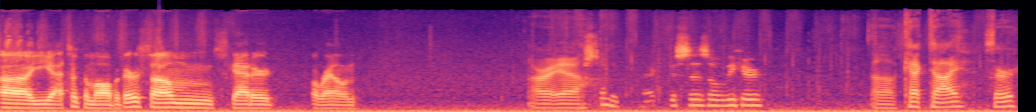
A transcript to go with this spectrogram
Uh, yeah, I took them all, but there's some scattered around. All right, yeah. There's so many cactuses over here. Uh, cacti, sir.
